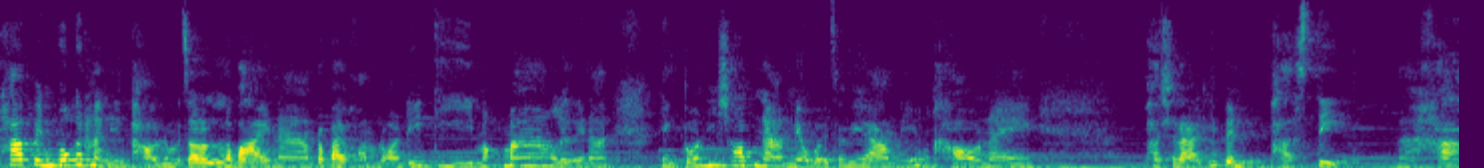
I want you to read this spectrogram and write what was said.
ถ้าเป็นพวกกระถางดินเผาเนี่ยมันจะระบายน้ำระบายความร้อนได้ดีมาก ๆเลยนะ อย่างต้นที่ชอบน้ำเนี่ยไว้จะพยายามเลี้ยงเขาในภาชนะที่เป็นพลาสติกนะคะ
